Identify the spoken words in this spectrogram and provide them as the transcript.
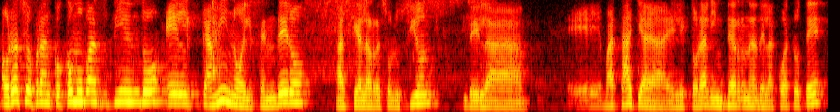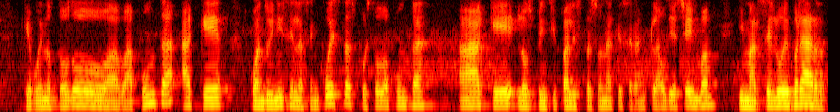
Horacio Franco, ¿cómo vas viendo el camino, el sendero hacia la resolución de la eh, batalla electoral interna de la 4T? Que bueno, todo apunta a que cuando inicien las encuestas, pues todo apunta a que los principales personajes serán Claudia Sheinbaum y Marcelo Ebrard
